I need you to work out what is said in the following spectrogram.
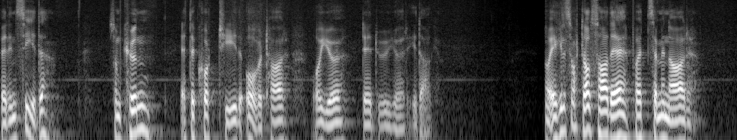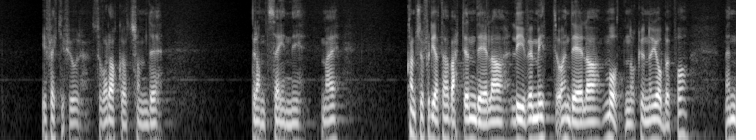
ved din side, som kun etter kort tid overtar og gjør det du gjør i dag. Når Egil Svartdal sa det på et seminar i Flekkefjord, så var det akkurat som det brant seg inn i meg. Kanskje fordi det har vært en del av livet mitt og en del av måten å kunne jobbe på. Men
